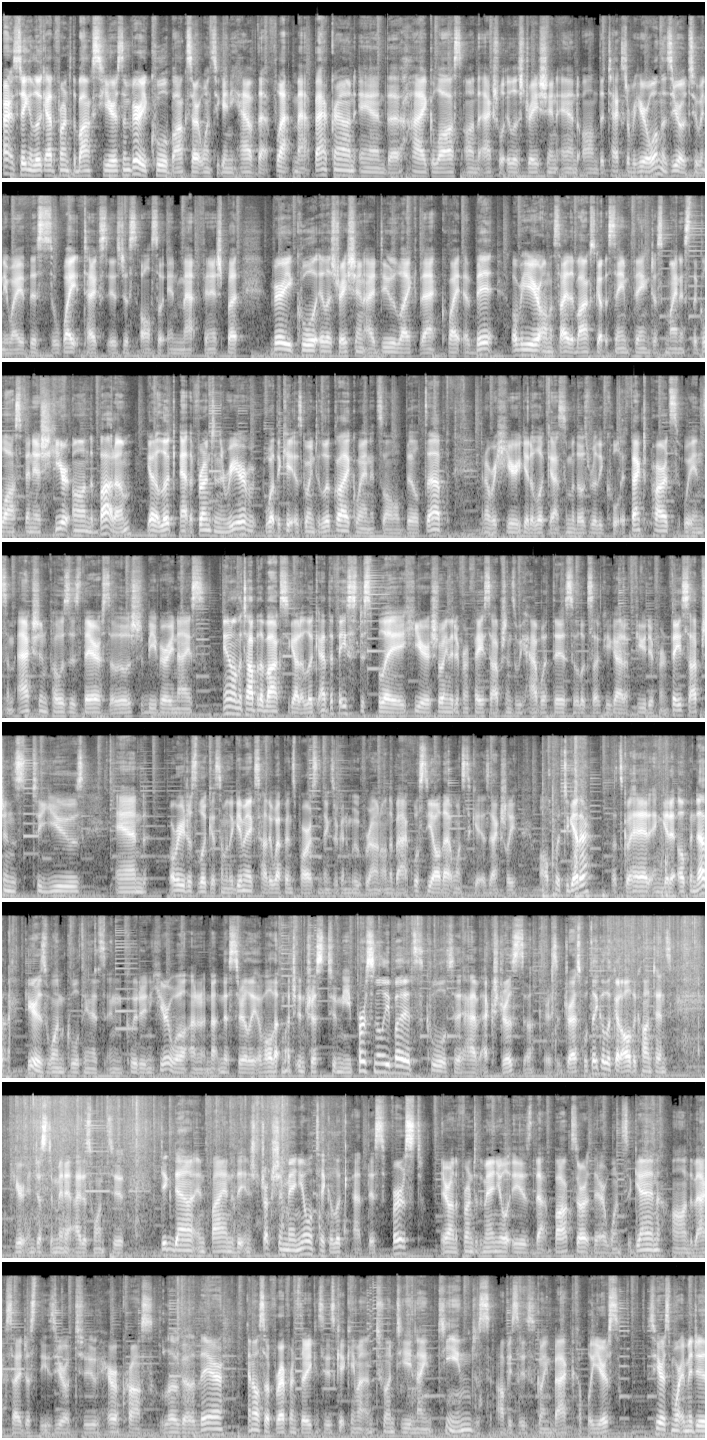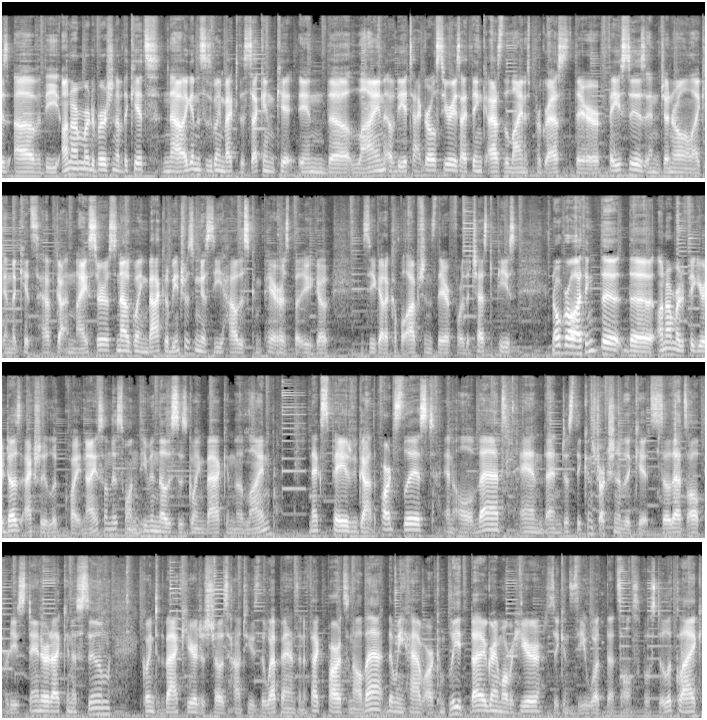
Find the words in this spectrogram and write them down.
Alright, so taking a look at the front of the box here, some very cool box art. Once again, you have that flat matte background and the high gloss on the actual illustration and on the text over here. Well, on the 02 anyway, this white text is just also in matte finish, but very cool illustration. I do like that quite a bit. Over here on the side of the box, got the same thing, just minus the gloss finish. Here on the bottom, you gotta look at the front and the rear, what the kit is going to look like when it's all built up. And over here you get a look at some of those really cool effect parts in some action poses there, so those should be very nice. And on the top of the box you got to look at the face display here showing the different face options we have with this. So it looks like you got a few different face options to use and or you just look at some of the gimmicks, how the weapons parts and things are going to move around on the back. We'll see all that once the kit is actually all put together. Let's go ahead and get it opened up. Here's one cool thing that's included in here. Well, I don't know, not necessarily of all that much interest to me personally, but it's cool to have extras. So there's a dress. We'll take a look at all the contents here in just a minute. I just want to dig down and find the instruction manual. Take a look at this first. There on the front of the manual is that box art there once again. On the back side, just the 02 Heracross logo there. And also for reference there, you can see this kit came out in 2019, just obviously this is going back a couple years. So here's more images of the unarmored version of the kit. Now again, this is going back to the second kit in the line of the Attack Girl series. I think as the line has progressed, their faces in general, like in the kits, have gotten nicer. So now going back, it'll be interesting to see how this compares. But there you go. You see you got a couple options there for the chest piece. And overall, I think the, the unarmored figure does actually look quite nice on this one, even though this is going back in the line. Next page, we've got the parts list and all of that, and then just the construction of the kits. So that's all pretty standard, I can assume. Going to the back here just shows how to use the weapons and effect parts and all that. Then we have our complete diagram over here, so you can see what that's all supposed to look like.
